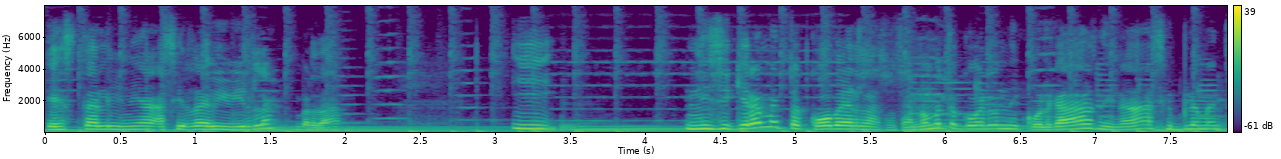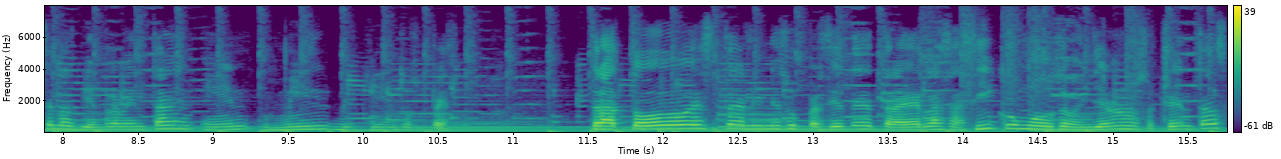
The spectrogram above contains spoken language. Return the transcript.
esta línea, así revivirla, ¿verdad? Y ni siquiera me tocó verlas, o sea, no me tocó verlas ni colgadas ni nada, simplemente las vi en reventa en, en 1500 pesos. Trató esta línea Super 7 de traerlas así como se vendieron en los 80s,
